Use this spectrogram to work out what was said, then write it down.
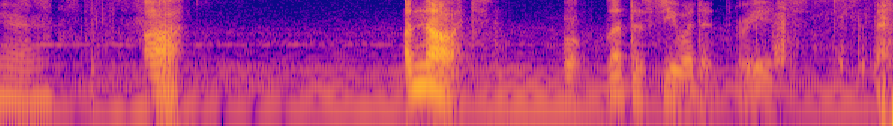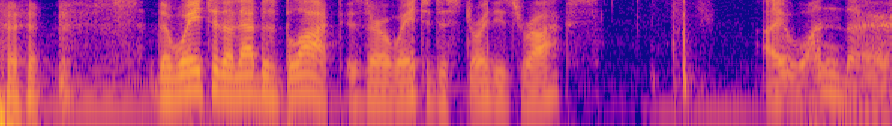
here? Ah! I know it! Well, let us see what it reads. the way to the lab is blocked. Is there a way to destroy these rocks? I wonder.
